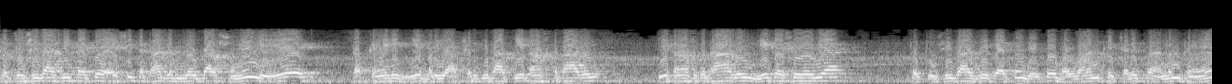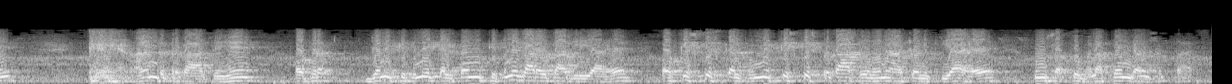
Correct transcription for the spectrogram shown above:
तो तुलसीदास जी कहते हैं, ऐसी कथा जब लोग बात सुनेंगे, तब कहेंगे ये बड़ी आश्चर्य की बात, ये कहाँ से कथा आ गई, ये कहाँ से कथा आ गई, ये कैसे हो गया? तो तुलसीदास जी कहते हैं, देखो, भगवान के चरित्र अनंत हैं, अनंत प्रकार से हैं, और फिर जन कितने कल्पों में कितने बार अवतार लिया है और किस किस कल्प में किस किस प्रकार से उन्होंने आचरण किया है, उन सबको भला कौन जान सकता है?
